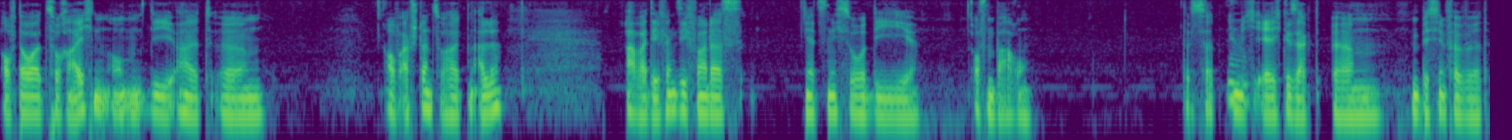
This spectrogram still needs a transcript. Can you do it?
auf Dauer zu reichen, um die halt ähm, auf Abstand zu halten, alle. Aber defensiv war das jetzt nicht so die Offenbarung. Das hat Ja. mich ehrlich gesagt ähm, ein bisschen verwirrt.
